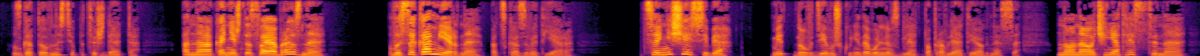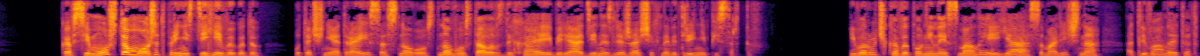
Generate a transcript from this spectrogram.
— с готовностью подтверждает та. «Она, конечно, своеобразная». «Высокомерная», — подсказывает Яра. «Ценящая себя», — метнув девушку недовольный взгляд, поправляет ее Агнеса. «Но она очень ответственная». «Ко всему, что может принести ей выгоду», — уточняет Раиса, снова, снова устало вздыхая и беря один из лежащих на витрине писартов. Его ручка выполнена из смолы, и я самолично отливала этот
